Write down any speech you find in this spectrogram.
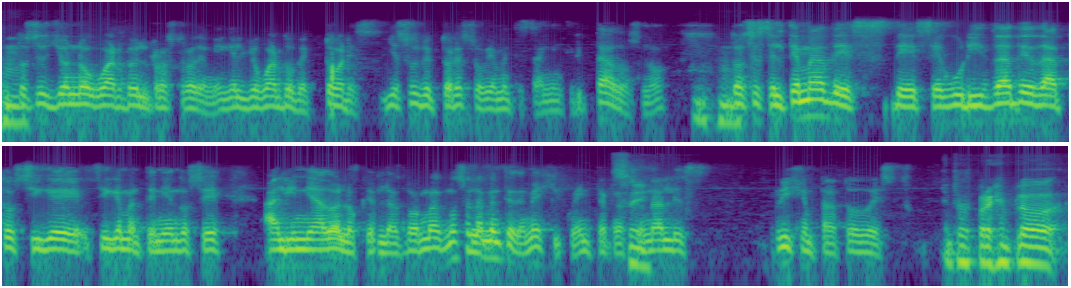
Entonces yo no guardo el rostro de Miguel, yo guardo vectores y esos vectores obviamente están encriptados, ¿no? Entonces el tema de, seguridad de datos sigue, sigue manteniéndose alineado a lo que las normas, no solamente de México, internacionales, rigen para todo esto. Entonces, por ejemplo,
